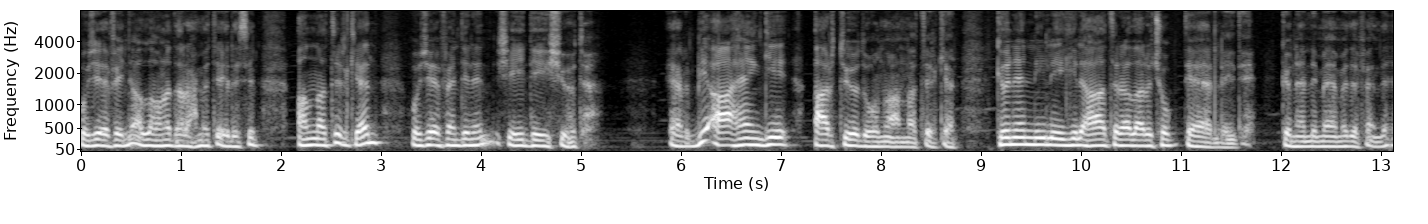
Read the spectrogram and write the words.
Hoca Efendi Allah ona da rahmet eylesin anlatırken Hoca Efendi'nin şeyi değişiyordu. Yani bir ahengi artıyordu onu anlatırken. Gönenli ile ilgili hatıraları çok değerliydi. Gönenli Mehmet Efendi.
